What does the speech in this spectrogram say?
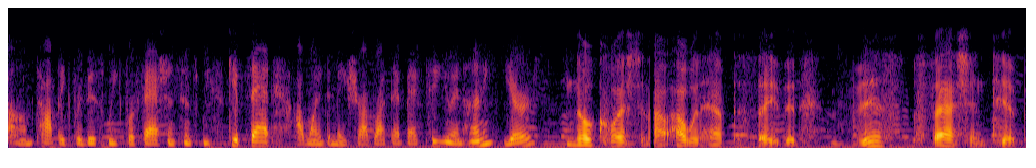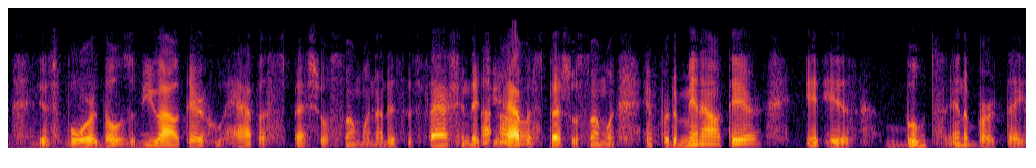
um, topic for this week for fashion. Since we skipped that, I wanted to make sure I brought that back to you. And honey, yours? No question. I, I would have to say that this fashion tip is for those of you out there who have a special someone. Now, this is fashion that you Uh-oh. have a special someone. And for the men out there, it is boots and a birthday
